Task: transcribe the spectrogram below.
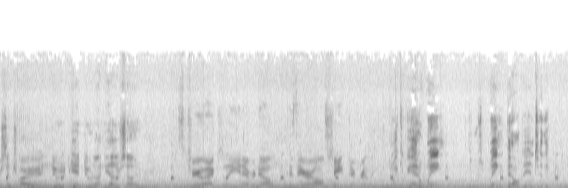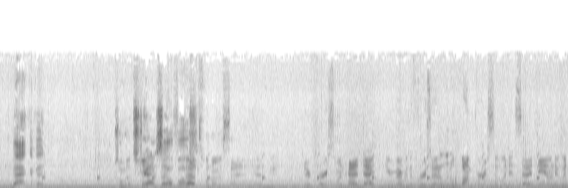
there, so try to do it again. Do it on the other side. It's true, actually. You never know because they are all shaped differently. Like if you had a wing, there was a wing built into the back of it, so it would straighten yeah, itself that, out. that's what I was saying. Yeah. Their first one had that. You remember the first one had a little bumper, so when it sat down, it would.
